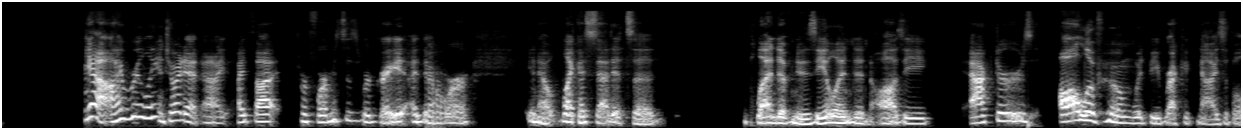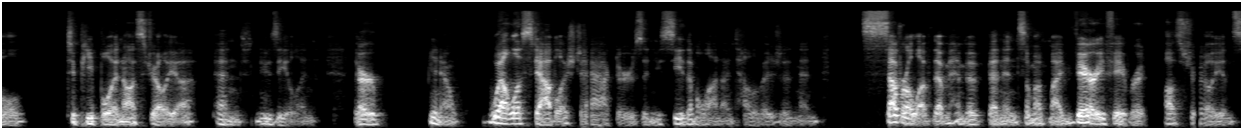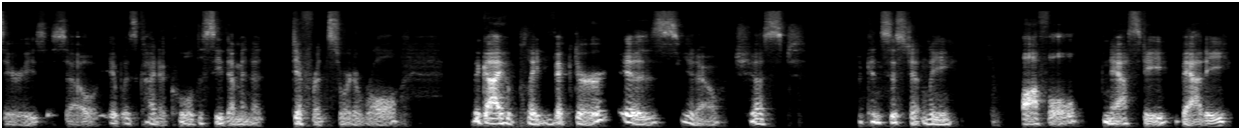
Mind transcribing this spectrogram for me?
Yeah, I really enjoyed it. I, I thought performances were great. There were, you know, like I said, it's a blend of New Zealand and Aussie actors, all of whom would be recognizable to people in Australia and New Zealand. They're, you know, well established actors and you see them a lot on television. And several of them have been in some of my very favorite Australian series. So it was kind of cool to see them in a different sort of role. The guy who played Victor is, you know, just consistently awful, nasty, baddie.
